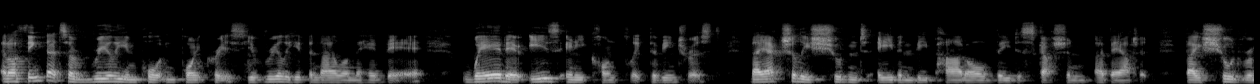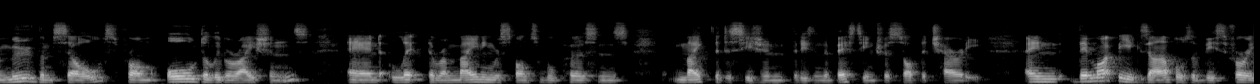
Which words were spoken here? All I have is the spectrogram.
And I think that's a really important point, Chris. You've really hit the nail on the head there. Where there is any conflict of interest, they actually shouldn't even be part of the discussion about it. They should remove themselves from all deliberations and let the remaining responsible persons make the decision that is in the best interests of the charity. And there might be examples of this. For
